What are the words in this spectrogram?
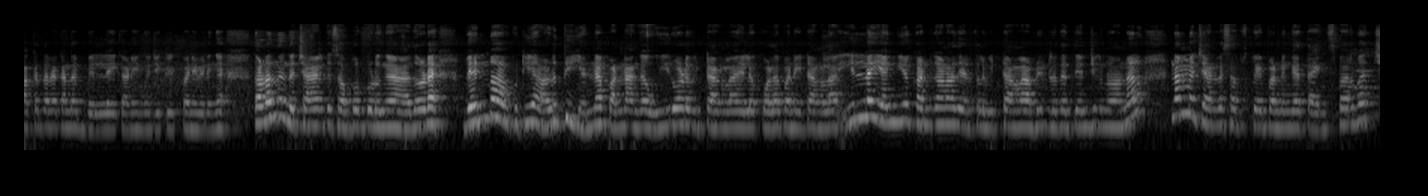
பக்கத்தில் இருக்க அந்த பெல் ஐக்கானையும் கொஞ்சம் கிளிக் பண்ணி விடுங்க. தொடர்ந்து இந்த சேனலுக்கு சப்போர்ட் கொடுங்க. அதோட வெண்பா குட்டியை அடுத்து என்ன பண்ணாங்க? உயிரோட விட்டாங்களா? இல்லை கொலை பண்ணிட்டாங்களா? இல்லை எங்கேயும் கண்காணாத இடத்துல விட்டாங்களா அப்படின்றத தெரிஞ்சுக்கணும்னாலும் நம்ம சேனலை சப்ஸ்கிரைப் பண்ணுங்கள் தேங்க்ஸ் ஃபார் வாட்சிங்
